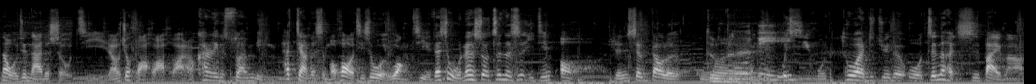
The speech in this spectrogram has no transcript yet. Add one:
那我就拿着手机，然后就滑滑滑，然后看了一个酸民，他讲的什么话，我其实我也忘记了，但是我那个时候真的是已经哦，人生到了谷底，不行，我突然就觉得我真的很失败吗？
